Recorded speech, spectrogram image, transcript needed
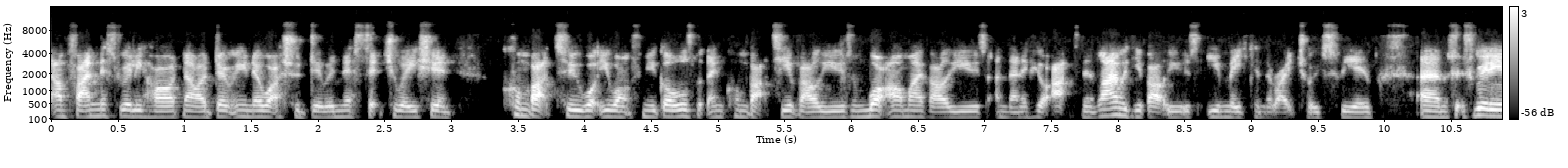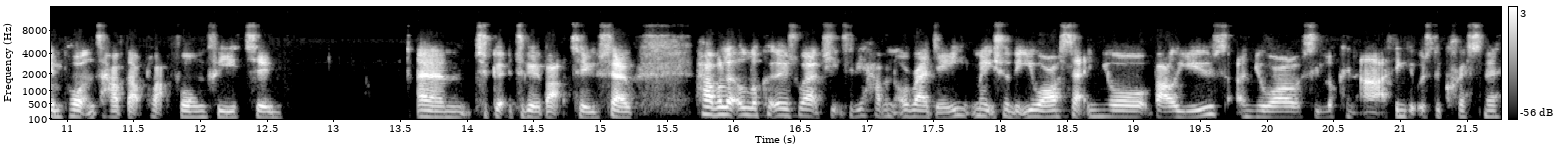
I'm finding this really hard now. I don't really know what I should do in this situation come back to what you want from your goals, but then come back to your values and what are my values. And then if you're acting in line with your values, you're making the right choice for you. Um, so it's really important to have that platform for you to um to go to go back to so have a little look at those worksheets if you haven't already make sure that you are setting your values and you are obviously looking at i think it was the christmas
